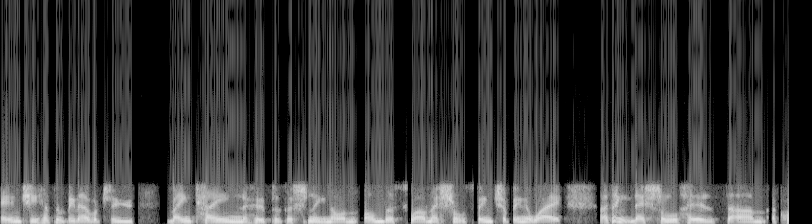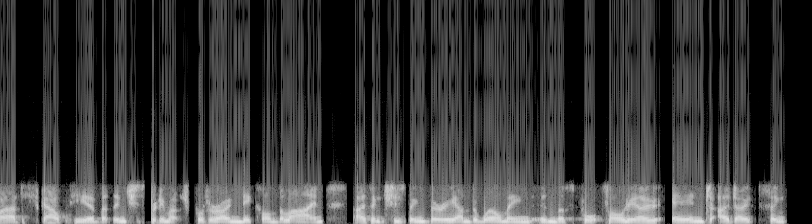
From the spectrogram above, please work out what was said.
and she hasn't been able to maintain her positioning on, on this while National's been chipping away. I think National has um, acquired a scalp here, but then she's pretty much put her own neck on the line. I think she's been very underwhelming in this portfolio, and I don't think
